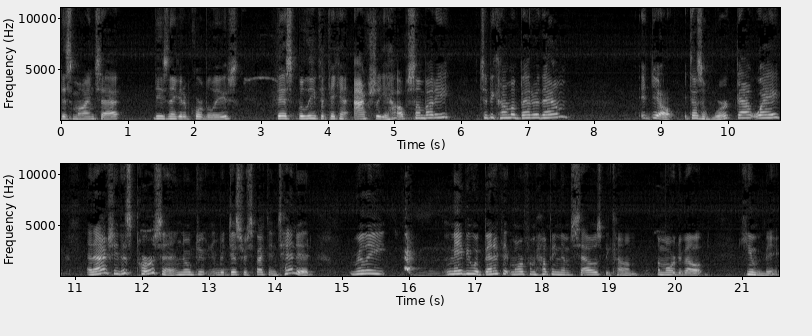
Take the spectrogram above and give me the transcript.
this mindset, these negative core beliefs, this belief that they can actually help somebody to become a better them. It, you know, it doesn't work that way. And actually, this person, no disrespect intended, really maybe would benefit more from helping themselves become a more developed human being,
